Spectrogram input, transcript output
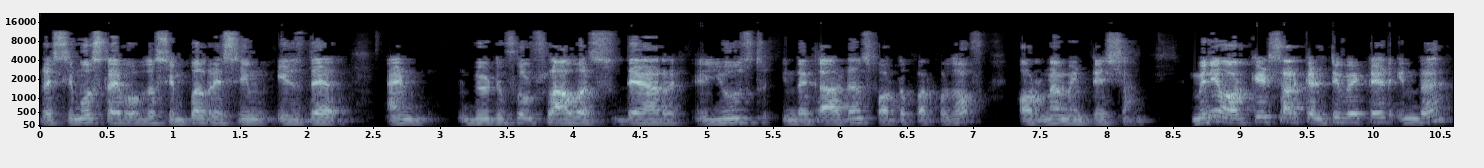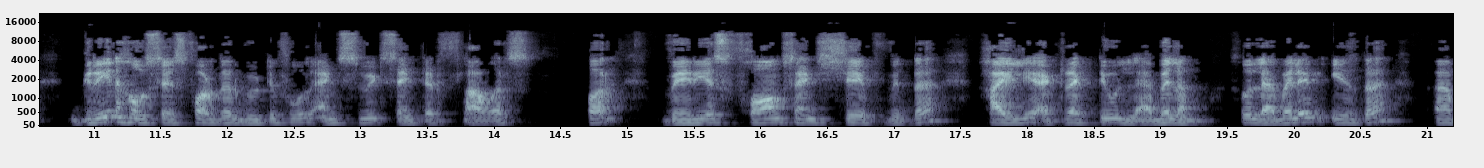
racemose type of the simple raceme is there. And beautiful flowers, they are used in the gardens for the purpose of ornamentation. Many orchids are cultivated in the greenhouses for their beautiful and sweet scented flowers for various forms and shape with the highly attractive labellum. So labellum is the uh,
